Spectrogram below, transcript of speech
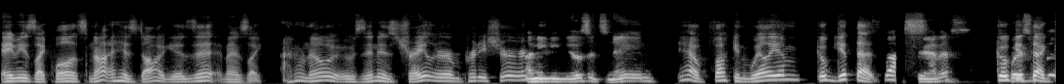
Amy's like, well, it's not his dog, is it? And I was like, I don't know. It was in his trailer. I'm pretty sure. I mean, he knows its name. yeah, fucking William, go get that. Fuck, Travis. Go Where's get that William?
